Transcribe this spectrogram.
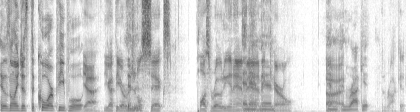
it was only just the core people Yeah, you got the original six plus Rhodey and Ant Man and, Ant-Man. Carol and, uh, and Rocket. and Rocket.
